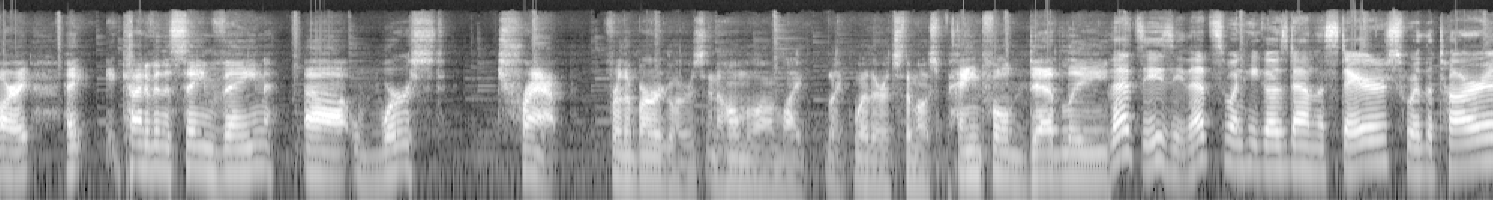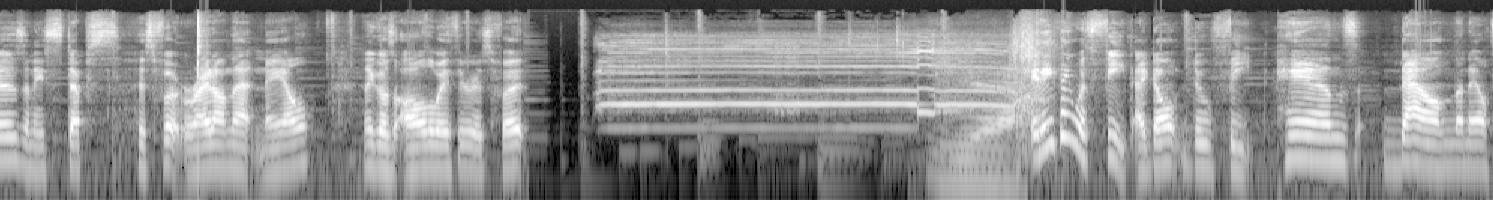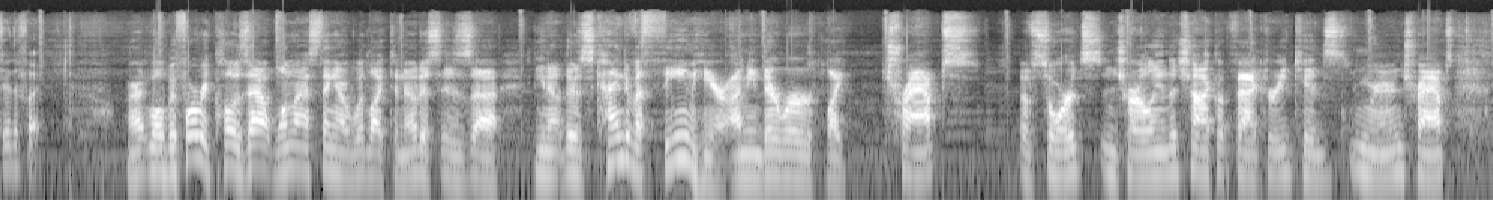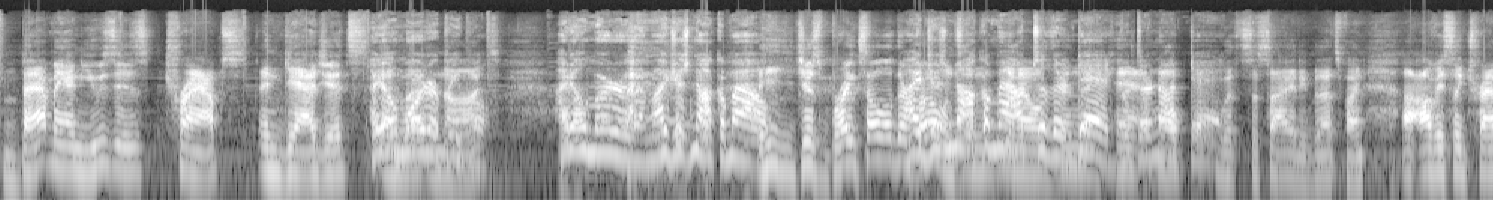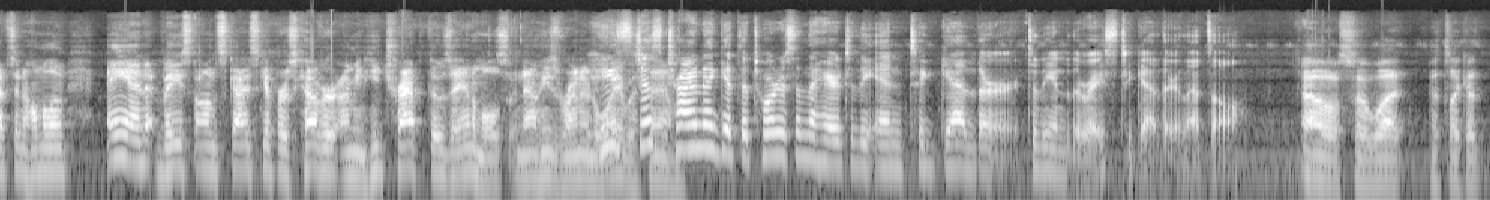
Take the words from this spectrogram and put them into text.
All right. Hey, kind of in the same vein, uh, worst trap for the burglars in a Home Alone, like like whether it's the most painful, deadly. That's easy. That's when he goes down the stairs where the tar is and he steps his foot right on that nail and it goes all the way through his foot. Yeah. Anything with feet, I don't do feet. Hands down the nail through the foot. All right. Well, before we close out, one last thing I would like to notice is, uh, you know, there's kind of a theme here. I mean, there were like traps of sorts in Charlie and the Chocolate Factory. Kids wearing traps. Batman uses traps and gadgets. I don't and murder whatnot. people. I don't murder them. I just knock them out. He just breaks all of their I bones. just knock and, 'em you out know, till they're then they dead, but they're not dead. With society, but that's fine. Uh, obviously, traps in Home Alone, and based on Sky Skipper's cover, I mean, he trapped those animals, and now he's running away with them. He's just trying to get the tortoise and the hare to the end together, to the end of the race together. That's all. oh, so what? It's like a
